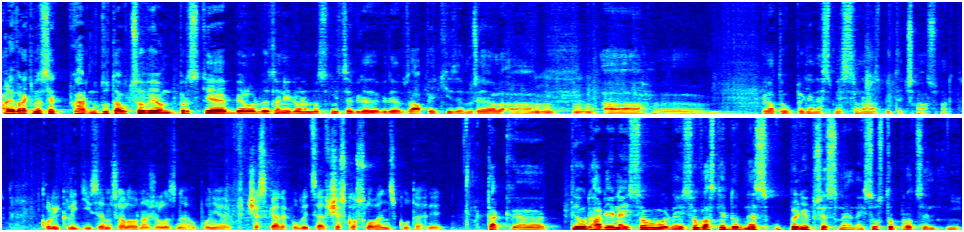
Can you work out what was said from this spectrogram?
ale vraťme se k Harmutu Taucovi, on prostě byl odvezený do nemocnice, kde, kde v zápětí zemřel a, uh-huh. a e, byla to úplně nesmyslná, zbytečná smrt. Kolik lidí zemřelo na železné oponě v České republice, v Československu tehdy? Tak e, ty odhady nejsou, nejsou vlastně dodnes úplně přesné, nejsou stoprocentní.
